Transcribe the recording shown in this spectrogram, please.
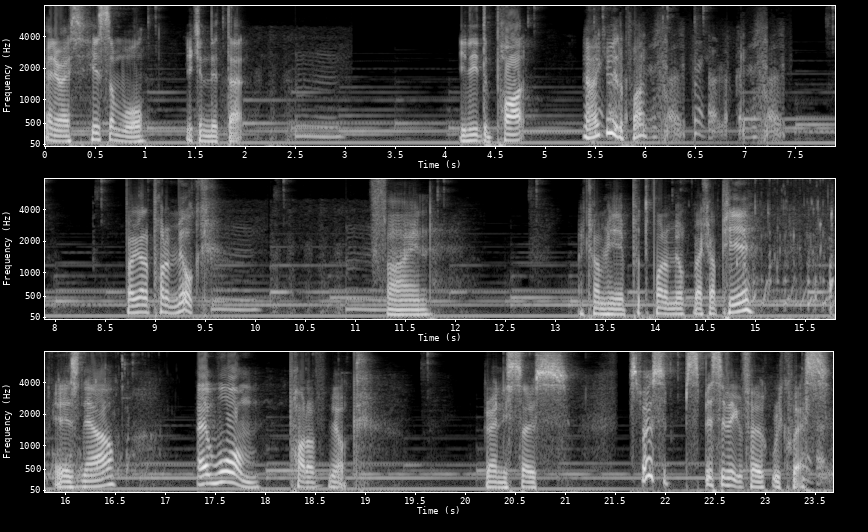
Anyways, here's some wool. You can knit that. You need the pot. No, I give you the pot. But I got a pot of milk. Fine. I come here, put the pot of milk back up here. It is now a warm pot of milk. Granny's so supposed specific for requests.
